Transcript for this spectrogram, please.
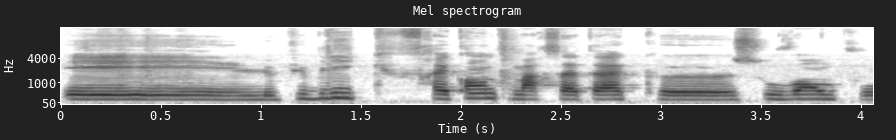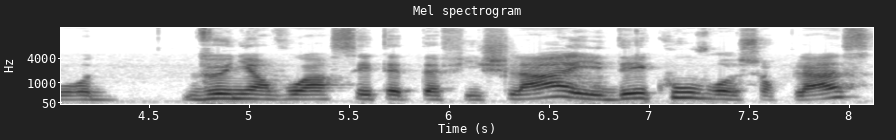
Et le public fréquente Mars Attack euh, souvent pour venir voir ces têtes d'affiche là et découvre sur place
